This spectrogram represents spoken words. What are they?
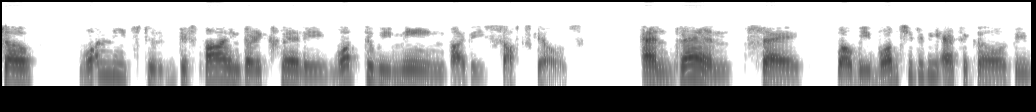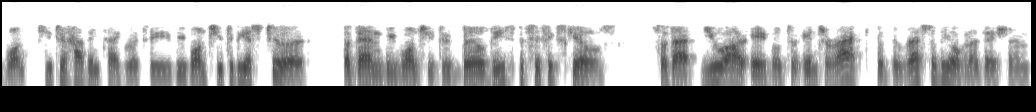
So one needs to define very clearly what do we mean by these soft skills and then say, well, we want you to be ethical. We want you to have integrity. We want you to be a steward, but then we want you to build these specific skills so that you are able to interact with the rest of the organization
